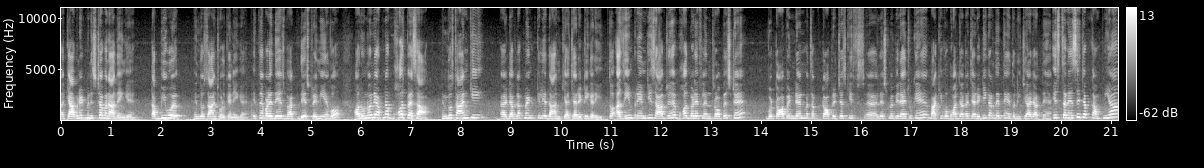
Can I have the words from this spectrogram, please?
कैबिनेट मिनिस्टर बना देंगे। तब भी वो हिंदुस्तान छोड़ के नहीं गए। इतने बड़े देशभक्त देश प्रेमी हैं वो। और उन्होंने अपना बहुत पैसा हिंदुस्तान की डेवलपमेंट के लिए दान किया चैरिटी करी। तो अजीम प्रेम जी साहब जो है, बहुत बड़े फिलेंथ्रोपिस्ट हैं। वो टॉप इंडियन मतलब टॉप रिचेस की लिस्ट में भी रह चुके हैं। बाकी वो बहुत ज़्यादा चैरिटी कर देते हैं तो नीचे आ जाते हैं। इस तरह से जब कंपनियाँ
